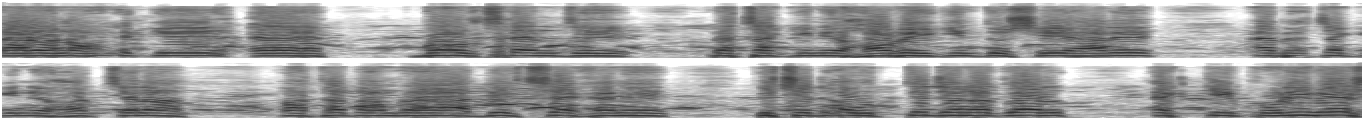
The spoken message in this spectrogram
কারণ অনেকে বলছেন যে বেচা কিনে হবে কিন্তু সেই হারে বেচা কিনে হচ্ছে না। অর্থাৎ আমরা দেখছি এখানে কিছুটা উত্তেজনাকর একটি পরিবেশ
